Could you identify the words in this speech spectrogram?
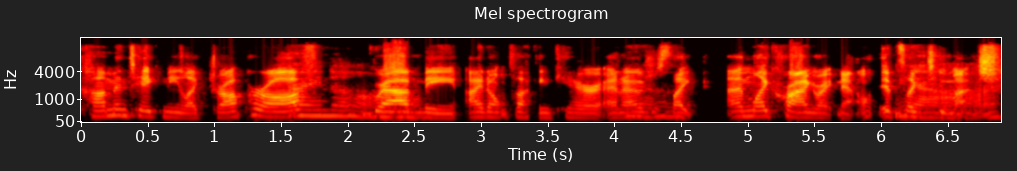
come and take me, like drop her off, I know. grab me. I don't fucking care. And yeah. I was just like, I'm like crying right now. It's like yeah. too much.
